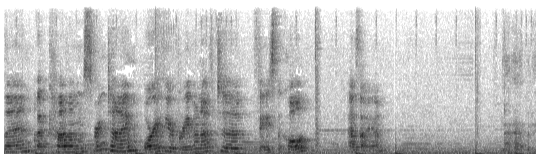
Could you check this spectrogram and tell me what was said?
in. But come springtime, or if you're brave enough to face the cold, as I am, Not happening.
